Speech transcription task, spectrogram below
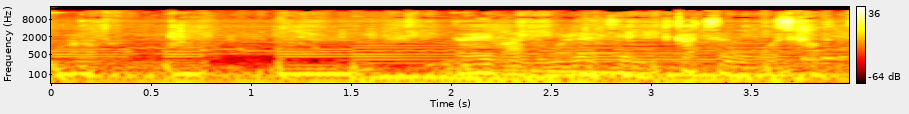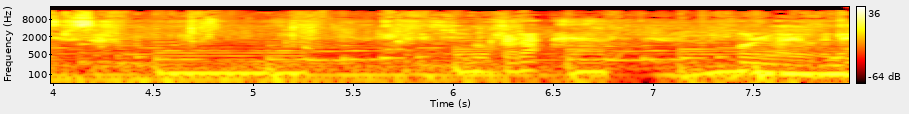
このダイバーのマネキンにピカチュウの帽子かぶってるさ。でここから本来はね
